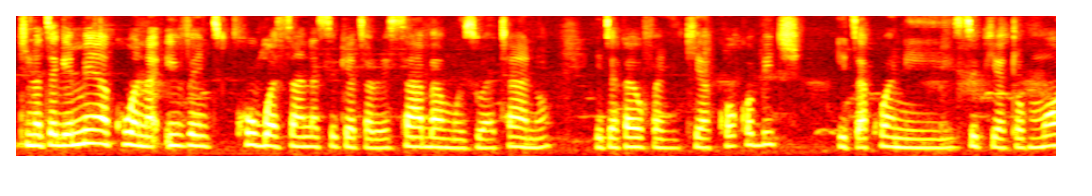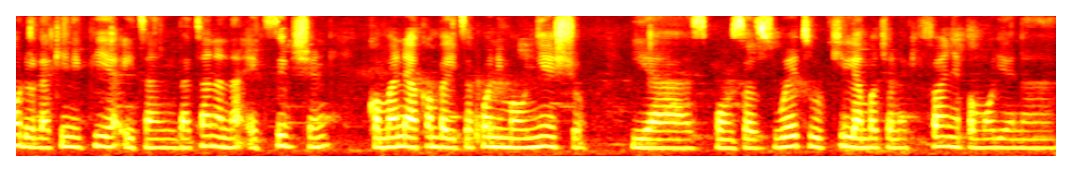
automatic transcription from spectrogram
Tunategemea kuwa na event kubwa sana siku ya tarehe saba mwezi wa tano itakayofanyikia Coco Beach. Itakuwa ni siku ya top model, lakini pia itaambatana na exhibition kwa maana ya kwamba itakuwa ni maonyesho ya sponsors wetu kile ambacho wanakifanya pamoja na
